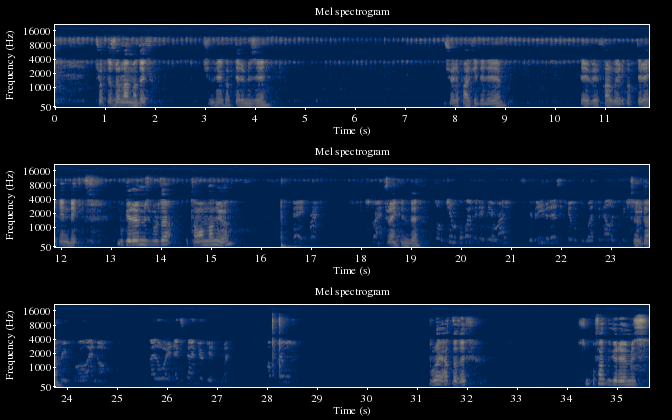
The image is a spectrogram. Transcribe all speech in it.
Çok da zorlanmadık. Şimdi helikopterimizi şöyle park edelim. Dev bir kargo helikopteri indik. Bu görevimiz burada tamamlanıyor. Franklin de Some burayı atladık. Şimdi ufak bir görevimiz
